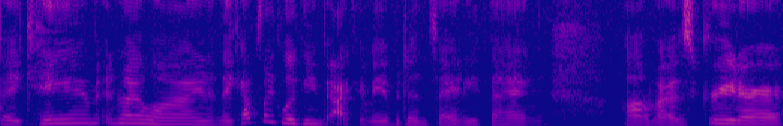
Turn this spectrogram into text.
they came in my line and they kept like looking back at me but didn't say anything. Um, I was greeter.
